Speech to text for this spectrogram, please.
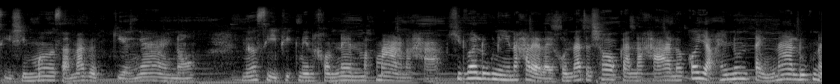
สี shimmer สามารถแบบเกลี่ยง่ายเนาะเนื้อสี pigment เขาแน่นมากๆนะคะ คิดว่าลุคนี้นะคะหลายๆ คนน่าจะชอบกันนะคะ แล้วก็อยากให้นุ่นแต่งหน้าลุคไหน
